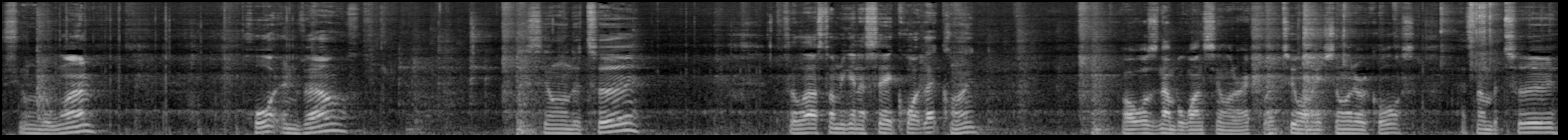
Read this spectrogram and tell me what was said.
Cylinder 1, port and valve. Cylinder 2. It's the last time you're going to see it quite that clean. Well, it was number one cylinder actually, two on each cylinder of course. That's number two,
